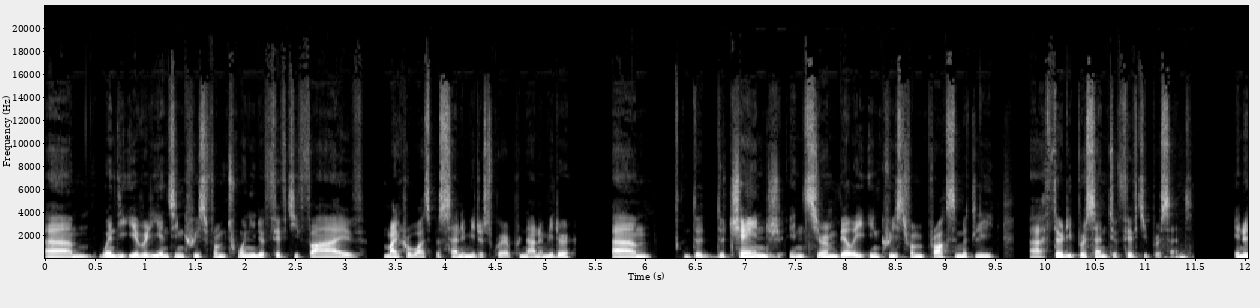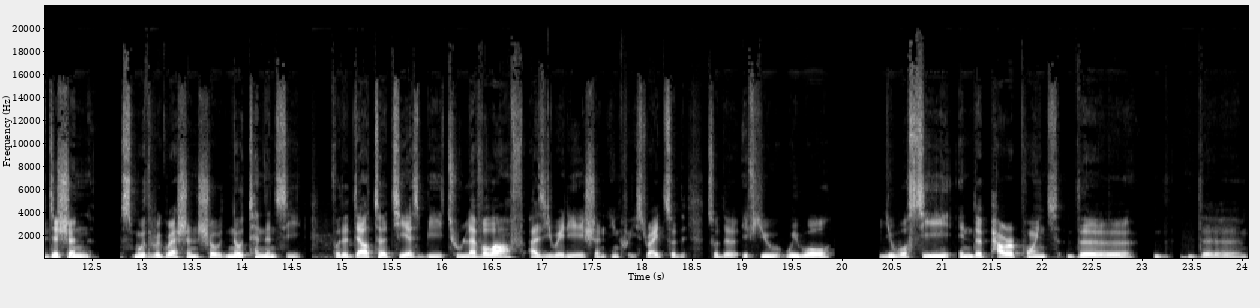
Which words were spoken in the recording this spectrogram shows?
um, when the irradiance increased from 20 to 55 microwatts per centimeter square per nanometer um, the, the change in serum bili increased from approximately uh, 30% to 50%. In addition, smooth regression showed no tendency for the delta TSB to level off as irradiation increased, right? So, the, so the if you we will you will see in the PowerPoint the the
